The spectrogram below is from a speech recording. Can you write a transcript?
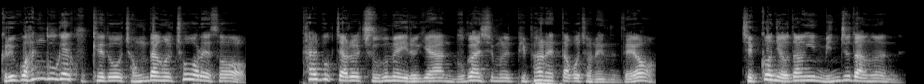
그리고 한국의 국회도 정당을 초월해서 탈북자를 죽음에 이르게 한 무관심을 비판했다고 전했는데요. 집권 여당인 민주당은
